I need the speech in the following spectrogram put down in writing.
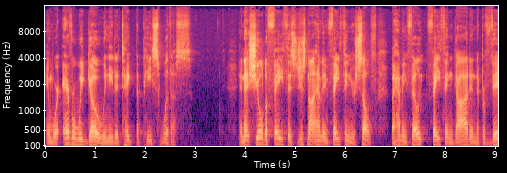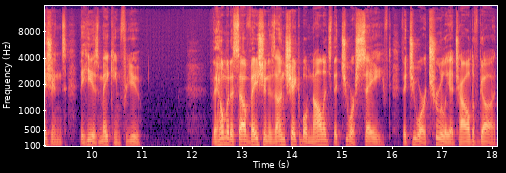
and wherever we go, we need to take the peace with us. And that shield of faith is just not having faith in yourself, but having faith in God and the provisions that He is making for you. The helmet of salvation is unshakable knowledge that you are saved, that you are truly a child of God.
